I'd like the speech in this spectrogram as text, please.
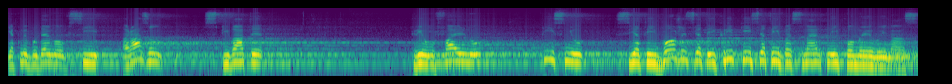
як ми будемо всі разом співати тріумфальну пісню Святий Боже, святий кріпкий, святий безсмертний, помилуй нас.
